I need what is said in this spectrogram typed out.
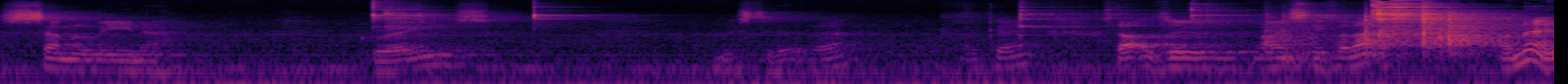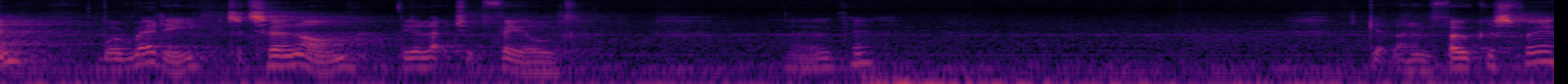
semolina grains. Misted it there. Okay, that'll do nicely for that. And then we're ready to turn on the electric field. Okay. Get that in focus for you.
